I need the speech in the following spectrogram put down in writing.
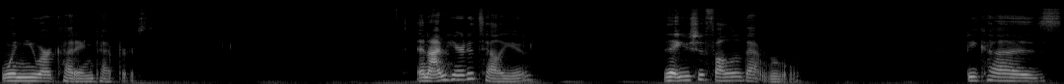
when you are cutting peppers. And I'm here to tell you that you should follow that rule. Because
